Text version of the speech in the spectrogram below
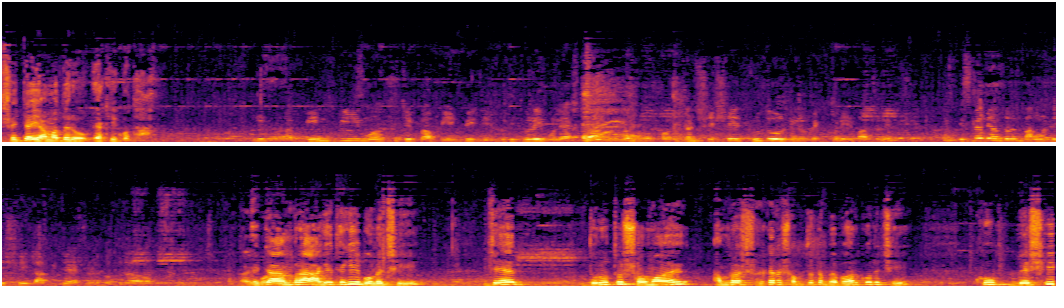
সেটাই আমাদেরও একই কথা। বিএনপি মহাসচিব বা বিএনপি দীর্ঘদিন ধরেই বলে আসছে যে ন্যূনতম সংস্কার শেষে দ্রুত নিরপেক্ষ নির্বাচনের ইসলামী আন্দোলন বাংলাদেশ সেই আসলে কতটা এটা আমরা আগে থেকেই বলেছি যে দ্রুত সময় আমরা সেখানে শব্দটা ব্যবহার করেছি খুব বেশি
